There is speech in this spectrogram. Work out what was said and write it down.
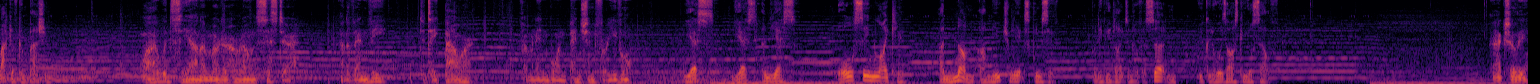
lack of compassion. Why would Syanna murder her own sister? Out of envy? To take power? From an inborn penchant for evil? Yes, yes, and yes. All seem likely, and none are mutually exclusive. But if you'd like to know for certain, you could always ask her yourself. Actually,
